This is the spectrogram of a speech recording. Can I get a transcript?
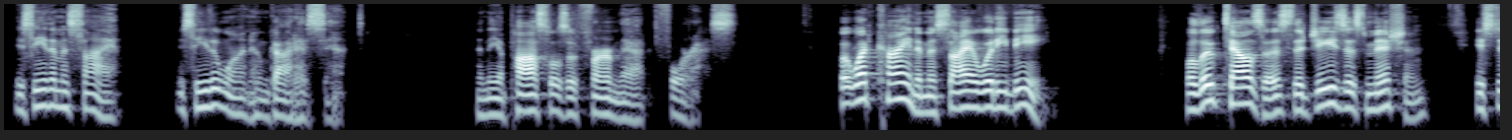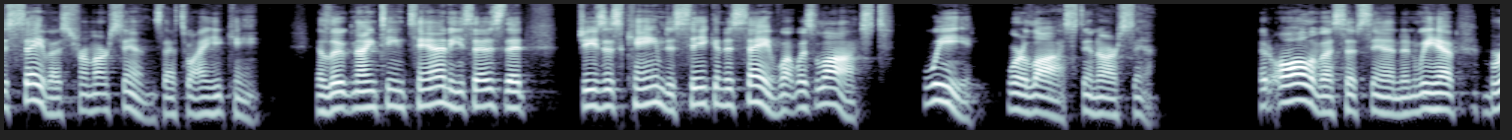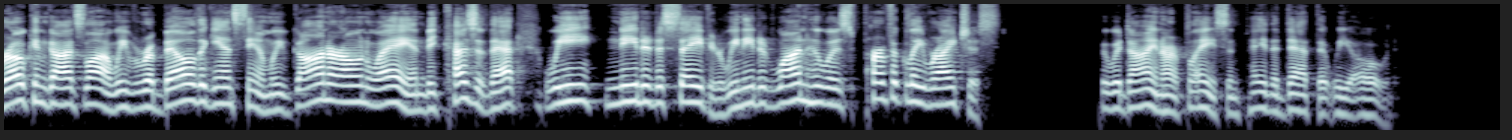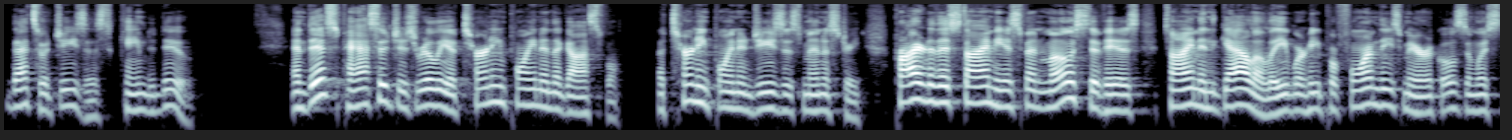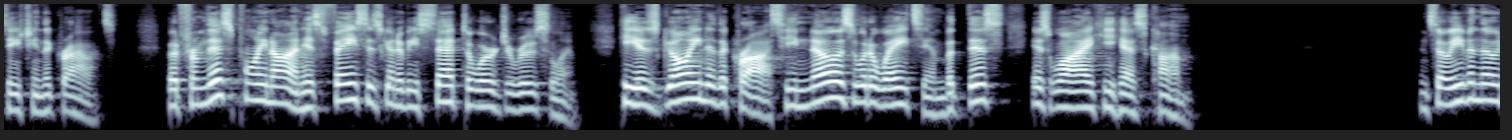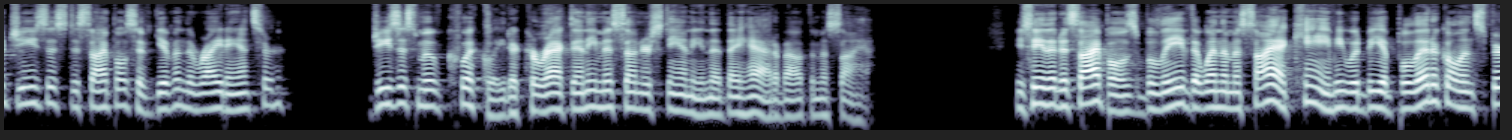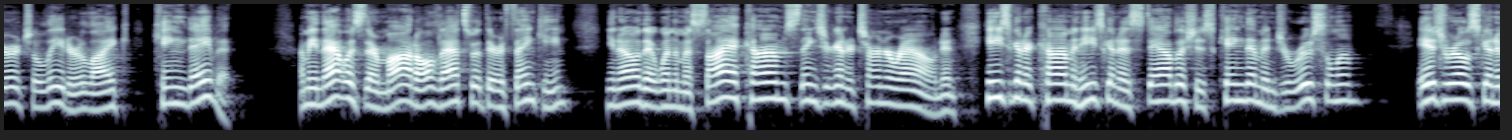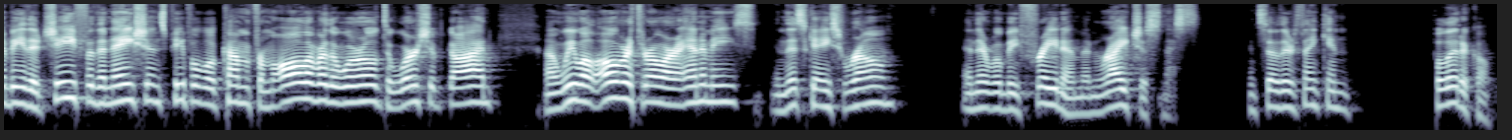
Is he the Messiah? Is he the one whom God has sent? And the apostles affirm that for us. But what kind of Messiah would he be? Well, Luke tells us that Jesus' mission is to save us from our sins. That's why he came. In Luke 19:10, he says that Jesus came to seek and to save what was lost. We were lost in our sin that all of us have sinned and we have broken God's law. We've rebelled against Him. We've gone our own way. And because of that, we needed a Savior. We needed one who was perfectly righteous, who would die in our place and pay the debt that we owed. That's what Jesus came to do. And this passage is really a turning point in the gospel a turning point in Jesus' ministry. Prior to this time, he has spent most of his time in Galilee, where he performed these miracles and was teaching the crowds. But from this point on, his face is going to be set toward Jerusalem. He is going to the cross. He knows what awaits him, but this is why he has come. And so, even though Jesus' disciples have given the right answer, Jesus moved quickly to correct any misunderstanding that they had about the Messiah. You see, the disciples believed that when the Messiah came, he would be a political and spiritual leader like King David. I mean, that was their model. That's what they're thinking. You know, that when the Messiah comes, things are going to turn around. And he's going to come and he's going to establish his kingdom in Jerusalem. Israel's going to be the chief of the nations. People will come from all over the world to worship God. Uh, we will overthrow our enemies, in this case, Rome and there will be freedom and righteousness. And so they're thinking political,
